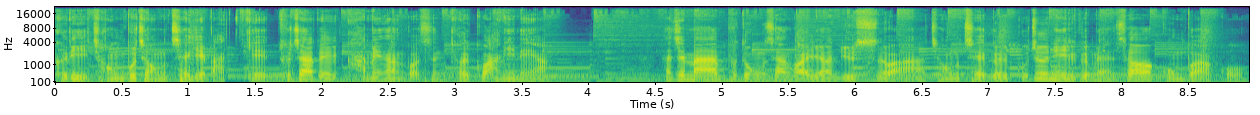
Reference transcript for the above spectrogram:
그리 정부 정책에 맞게 투자를 감행한 것은 결코 아니네요. 하지만 부동산 관련 뉴스와 정책을 꾸준히 읽으면서 공부하고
